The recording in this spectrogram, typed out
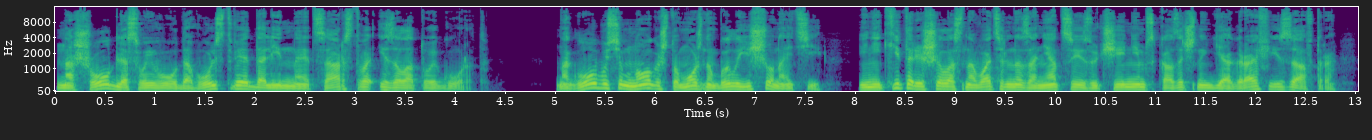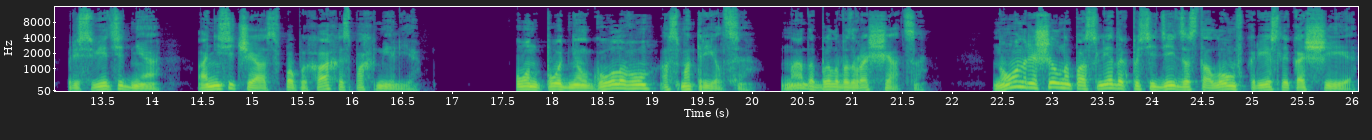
Нашел для своего удовольствия долинное царство и золотой город. На глобусе много что можно было еще найти, и Никита решил основательно заняться изучением сказочной географии завтра, при свете дня, а не сейчас, в попыхах из похмелья. Он поднял голову, осмотрелся. Надо было возвращаться. Но он решил напоследок посидеть за столом в кресле Кощея,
